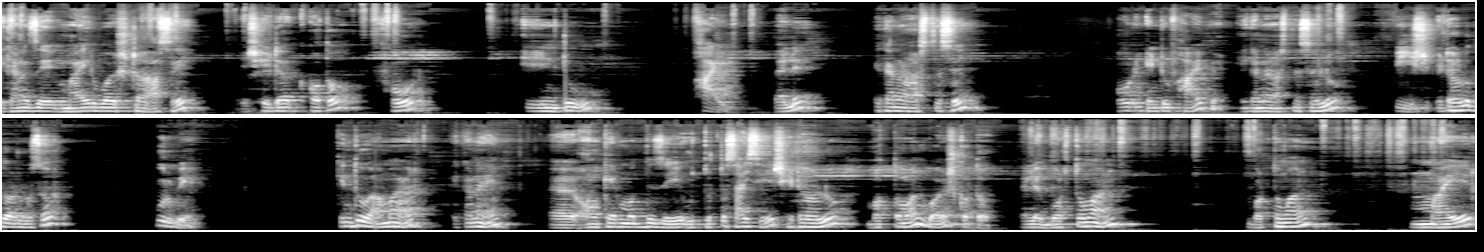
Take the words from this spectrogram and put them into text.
এখানে যে মায়ের বয়সটা আছে, সেটা কত? ফোর ইন্টু ফাইভ তাহলে এখানে আসতেছে ফোর ইন্টু ফাইভ এখানে আসতেছে হলো বিশ। এটা হলো দশ বছর পূর্বে। কিন্তু আমার এখানে অঙ্কের মধ্যে যে উত্তরটা চাইছে, সেটা হলো বর্তমান বয়স কত? তাহলে বর্তমান বর্তমান মায়ের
